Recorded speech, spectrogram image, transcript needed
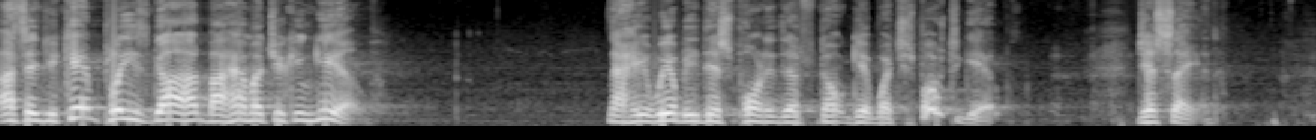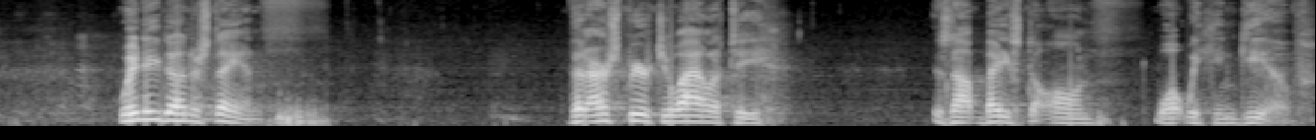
I said, You can't please God by how much you can give. Now, He will be disappointed if you don't give what you're supposed to give. Just saying. We need to understand that our spirituality is not based on what we can give,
